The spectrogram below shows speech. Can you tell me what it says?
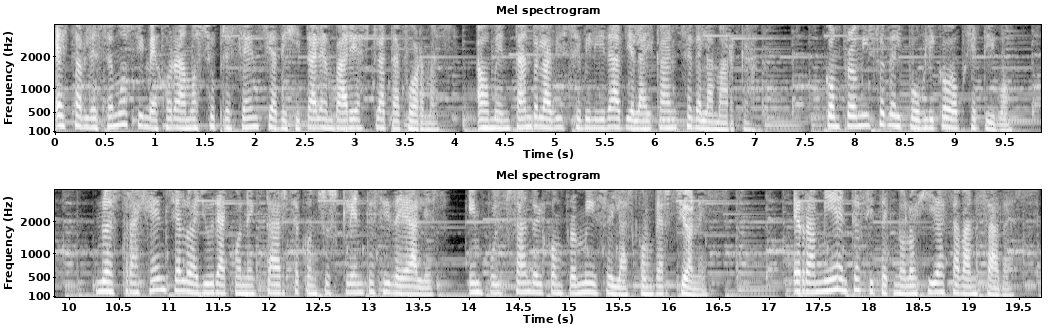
Establecemos y mejoramos su presencia digital en varias plataformas, aumentando la visibilidad y el alcance de la marca. Compromiso del público objetivo. Nuestra agencia lo ayuda a conectarse con sus clientes ideales, impulsando el compromiso y las conversiones. Herramientas y tecnologías avanzadas.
